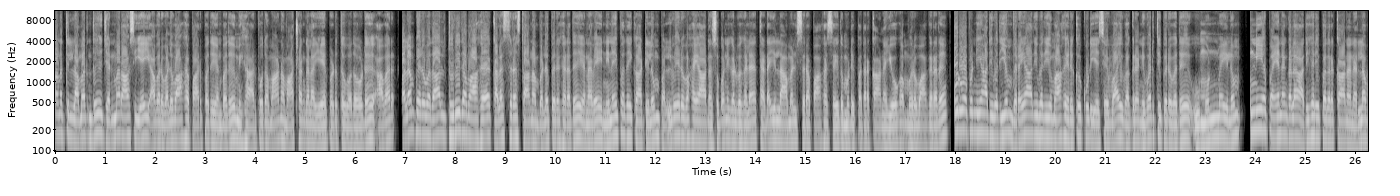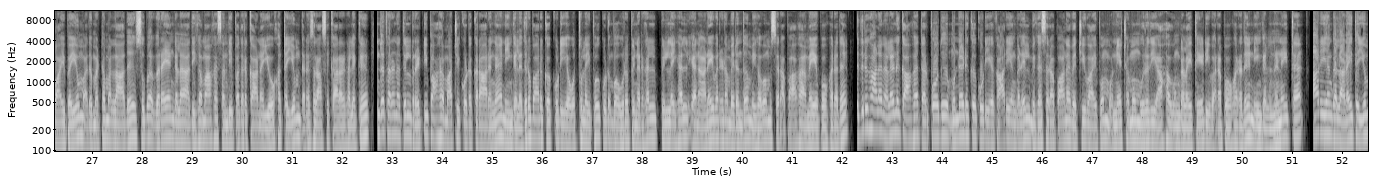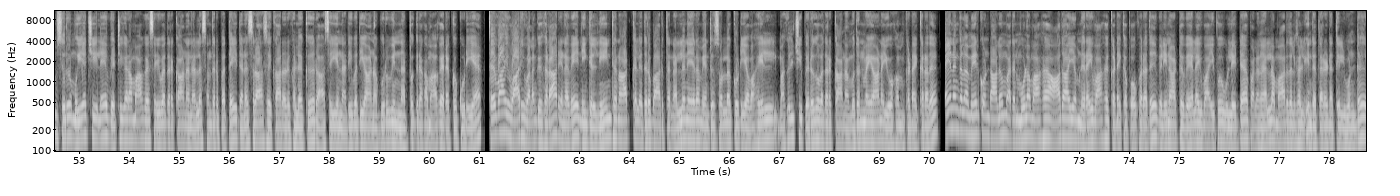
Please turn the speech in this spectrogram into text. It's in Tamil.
சப்தமஸ்தானத்தில் அமர்ந்து ஜென்ம ராசியை அவர் வலுவாக பார்ப்பது என்பது மிக அற்புதமான மாற்றங்களை ஏற்படுத்துவதோடு அவர் பலம் பெறுவதால் துரிதமாக கலஸ்திரஸ்தானம் வலுப்பெறுகிறது. எனவே நினைப்பதை காட்டிலும் பல்வேறு வகையான சுப நிகழ்வுகளை தடையில்லாமல் சிறப்பாக செய்து முடிப்பதற்கான யோகம் உருவாகிறது. பூர்வ புண்ணியாதிபதியும் விரையாதிபதியுமாக இருக்கக்கூடிய செவ்வாய் வக்ர நிவர்த்தி பெறுவது உண்மையிலும் புண்ணிய பயணங்களை அதிகரிப்பதற்கான நல்ல வாய்ப்பையும் அது மட்டுமல்லாது சுப விரயங்களை அதிகமாக சந்திப்பதற்கான யோகத்தையும் தனுசு ராசிக்காரர்களுக்கு இந்த தருணத்தில் ரெட்டிப்பாக மாற்றி கொடுக்கிறாருங்க. நீங்கள் எதிர்பார்க்கக்கூடிய ஒத்துழைப்பு குடும்ப உறுப்பினர்கள் பிள்ளைகள் என அனைவரிடமிருந்து மிகவும் சிறப்பாக அமைய போகிறது. எதிர்கால நலனுக்காக தற்போது முன்னெடுக்கக்கூடிய காரியங்களில் மிக சிறப்பான வெற்றி வாய்ப்பும் முன்னேற்றமும் உறுதியாக உங்களை தேடி வரப்போகிறது. நீங்கள் நினைத்த காரியங்கள் அனைத்தையும் சிறு முயற்சியிலே வெற்றிகரமாக செய்வதற்கான நல்ல சந்தர்ப்பத்தை தனுசு ராசிக்காரர்களுக்கு ராசியின் அதிபதியான குருவின் நட்பு கிரகமாக இருக்கக்கூடிய செவ்வாய் வாரி வழங்குகிறார். எனவே நீங்கள் நீண்ட நாட்கள் எதிர்பார்த்த நல்ல நேரம் என்று சொல்லக்கூடிய வகையில் மகிழ்ச்சி பெருகுவதற்கான முதன்மையான யோகம் கிடைக்கிறது. பயணங்களை மேற்கொண்டாலும் அதன் மூலமாக ஆதாயம் நிறைவாக கிடைக்க போகிறது. வெளிநாட்டு வேலை வாய்ப்பு உள்ளிட்ட பல நல்ல மாறுதல்கள் இந்த தருணத்தில் உண்டு.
